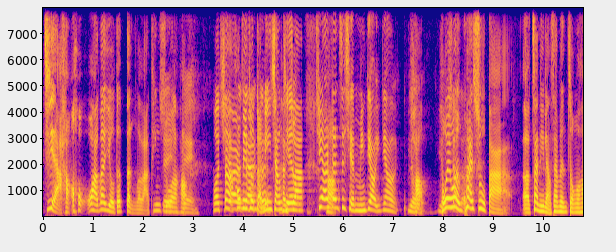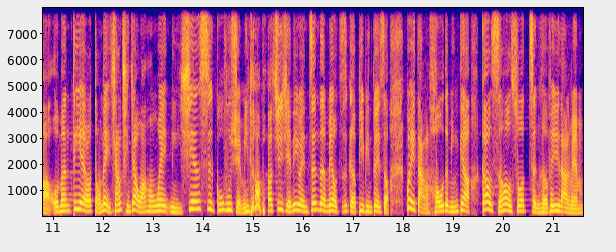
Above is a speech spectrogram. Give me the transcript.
假，哦，哇，那有的等了啦，听说了哈。对，不过那后面就短兵相接啦。七二三之前民调一定要有。好，我也会很快速把呃占你两三分钟哈。我们 D L 董内想请教王宏威，你先是辜负选民，都要跑去选立委，你真的没有资格批评对手。贵党侯的民调高的时候说整合非去大里面，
